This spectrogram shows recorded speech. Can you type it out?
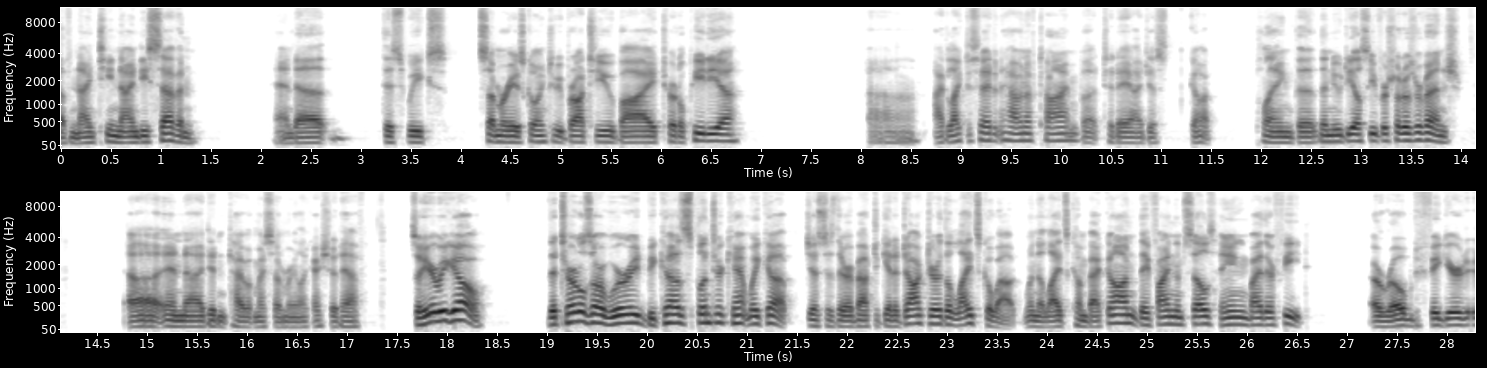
of 1997. And uh, this week's summary is going to be brought to you by Turtlepedia. Uh, I'd like to say I didn't have enough time, but today I just got playing the, the new DLC for Shredder's Revenge. Uh, and I didn't type up my summary like I should have. So here we go. The turtles are worried because Splinter can't wake up. Just as they're about to get a doctor, the lights go out. When the lights come back on, they find themselves hanging by their feet. A robed figure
